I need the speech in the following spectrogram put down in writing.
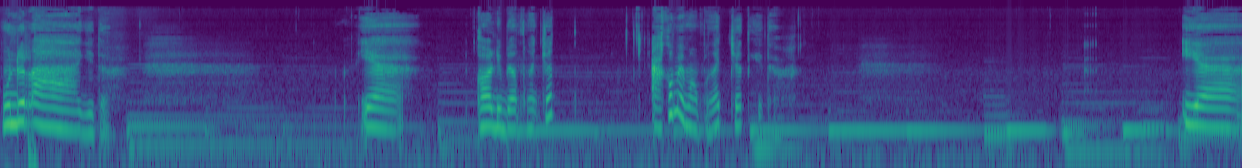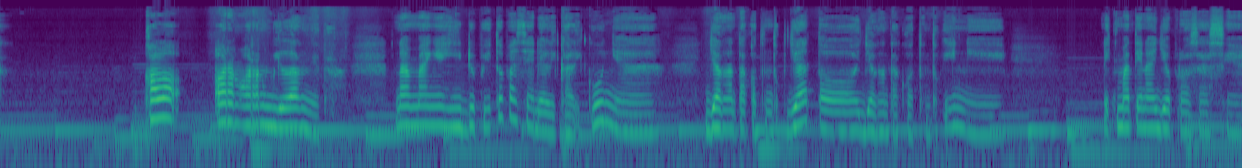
Mundur ah gitu. Ya kalau dibilang pengecut aku memang pengecut gitu. Iya kalau orang-orang bilang gitu namanya hidup itu pasti ada lika-likunya. Jangan takut untuk jatuh jangan takut untuk ini nikmatin aja prosesnya.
